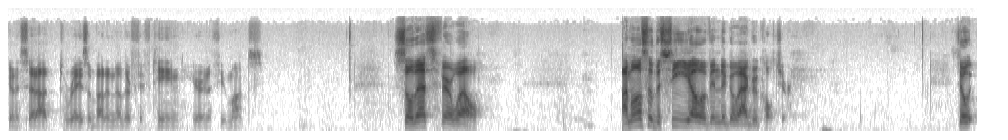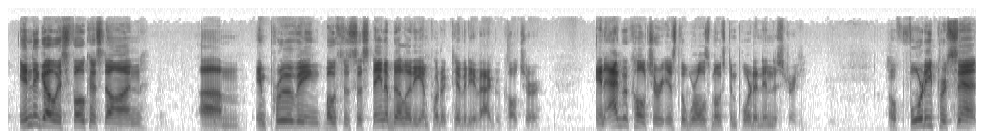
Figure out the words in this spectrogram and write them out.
going to set out to raise about another 15 here in a few months. So that's farewell. I'm also the CEO of Indigo Agriculture. So Indigo is focused on um, improving both the sustainability and productivity of agriculture. And agriculture is the world's most important industry. So 40%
